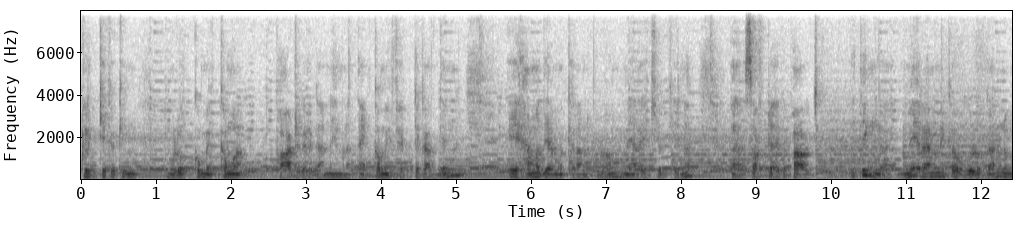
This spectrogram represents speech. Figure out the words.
කලික් එකකින් මුළු ඔක්කොම එක්කම පාටකට ගන්න. එමනත් එක්කම ෆෙක්ට එකක් දෙන්න. ඒ හැම දෙයක්ම කරන්න පුළුවන්. මේ IQ කියන සොෆ්ටයක පාවිච් ඉතිං මේ රැම් එක ඔගුලු ගන්න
